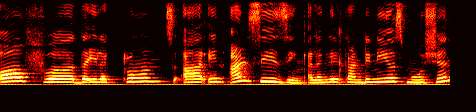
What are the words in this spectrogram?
of the electrons are in unceasing അല്ലെങ്കിൽ continuous motion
